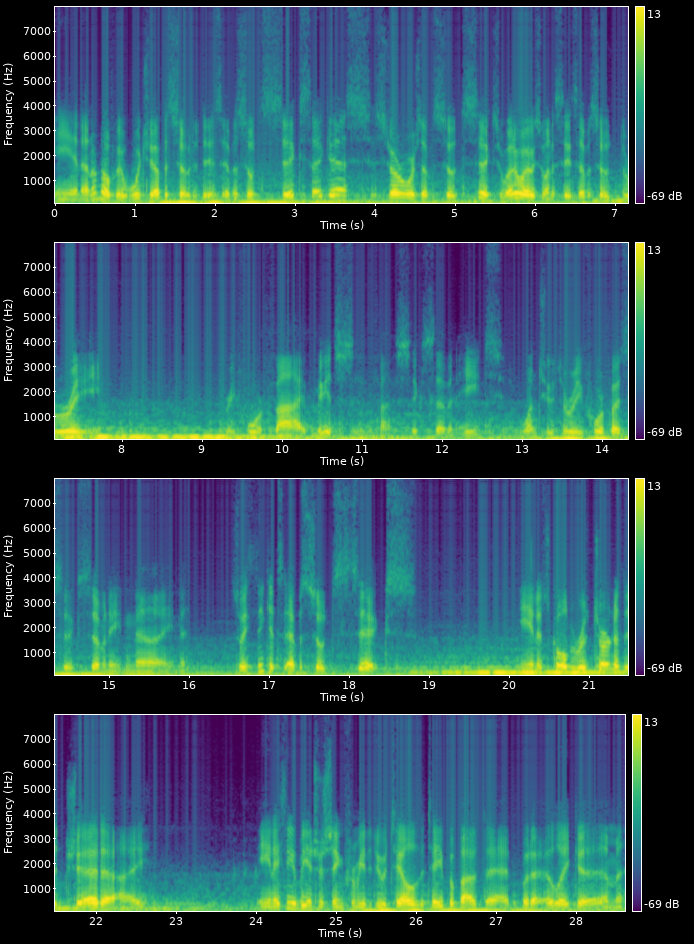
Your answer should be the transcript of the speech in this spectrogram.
And I don't know if which episode it is. Episode six, I guess. Star Wars Episode six. Why do I always want to say it's Episode three? Three, four, five. Maybe it's five, six, seven, eight. One, two, three, four, five, six, seven, eight, nine. So I think it's Episode six and it's called Return of the Jedi. And I think it'd be interesting for me to do a tale of the tape about that, but uh, like, um,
